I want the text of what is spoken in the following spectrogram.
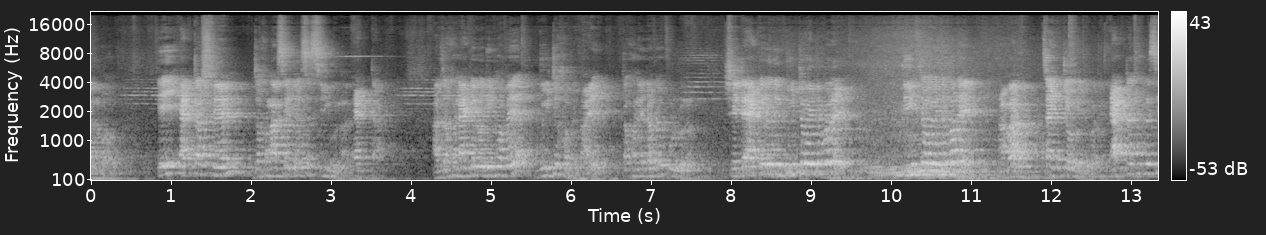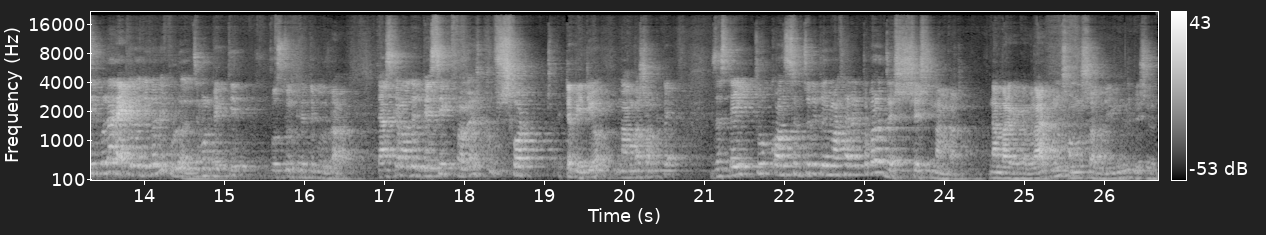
জানব। এই একটা ফ্যান যখন আছে এটা হচ্ছে সিঙ্গুলার একটা। আর যখন একের অধিক হবে, দুইটা হবে ভাই, তখন এটা হবে প্লুরাল সেটা একের অধিক দুইটা হইতে পারে তিনটা হইতে পারে, আবার চারটা হইতে পারে। একটা থাকলে সিঙ্গুলার একের অধিক হলে প্লুরাল যেমন ব্যক্তি বস্তুর ক্ষেত্রে বললাম। আজকে আমাদের বেসিক ফর্মের খুব শর্ট একটা ভিডিও নাম্বার সম্পর্কে। জাস্ট এই টু কনসেপ্ট যদি তুমি মাথায় রাখতে পারো, যে শেষ নাম্বার নাম্বার কাকে বলে আর কোনো সমস্যা হবে না এগুলো বিষয়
